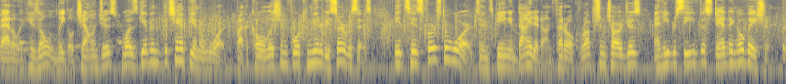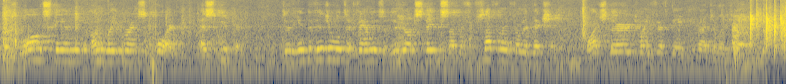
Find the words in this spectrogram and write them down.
battling his own legal challenges, was given the Champion Award by the Coalition for Community Services. It's his first award since being indicted on federal corruption charges, and he received a standing ovation. His long-standing, unwavering support as Speaker to the individuals and families of New York State suffering from addiction. March 3rd, 2015. Congratulations.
